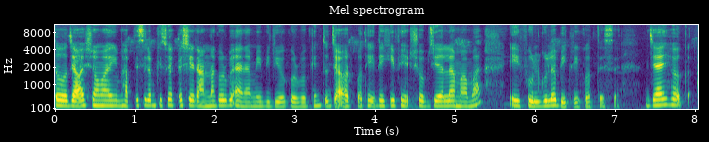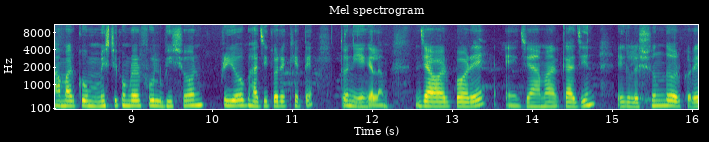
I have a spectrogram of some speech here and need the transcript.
তো যাওয়ার সময় ভাবতেছিলাম কিছু একটা সে রান্না করবে আর আমি ভিডিও করব, কিন্তু যাওয়ার পথেই দেখি সবজিওয়ালা মামা এই ফুলগুলো বিক্রি করতেছে। যাই হোক, আমার কুম মিষ্টি কুমড়ার ফুল ভীষণ প্রিয়, ভাজি করে খেতে। তো নিয়ে গেলাম। যাওয়ার পরে এই যে আমার কাজিন, এগুলো সুন্দর করে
